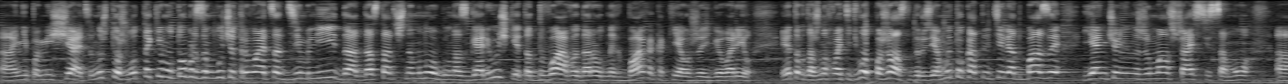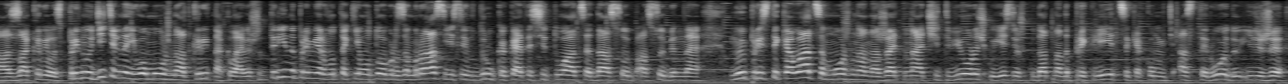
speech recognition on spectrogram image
э, не помещается. Ну что ж, вот таким вот образом луч отрывается от Земли. Да, достаточно много у нас горючки. Это два водородных бака, как я уже и говорил. Этого должно хватить. Вот, пожалуйста, друзья, мы только отлетели от базы базы, я ничего не нажимал, шасси само а, закрылось. Принудительно его можно открыть на клавише 3, например, вот таким вот образом, раз, если вдруг какая-то ситуация, да, особ особенная. Ну и пристыковаться можно нажать на четверочку, если уж куда-то надо приклеиться к какому-нибудь астероиду или же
